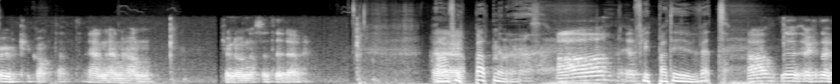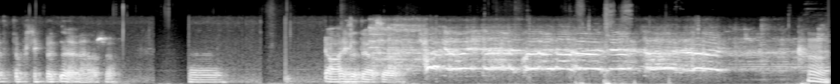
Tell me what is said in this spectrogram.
sjuk content än, än han kunde unna sig tidigare. Har han Eh, flippat menar du? Ja, jag, Flippat i huvudet? ja nu, jag kan ta- titta på klippet nu här. Så. Eh, ja, exakt. Det alltså... Mm.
